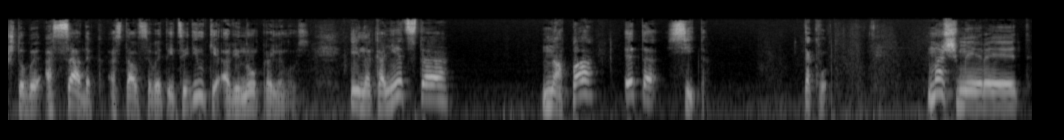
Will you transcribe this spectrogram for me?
чтобы осадок остался в этой цедилке, а вино пролилось. И, наконец-то, напа – это сито. Так вот, машмерет,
